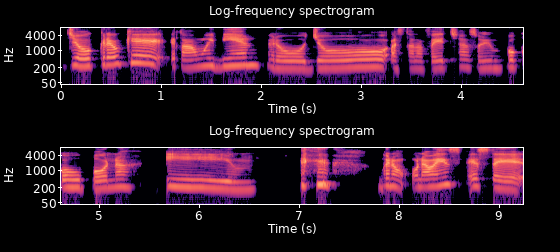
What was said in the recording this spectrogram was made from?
Yo creo que estaba muy bien, pero yo hasta la fecha soy un poco jupona y bueno, una vez este,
